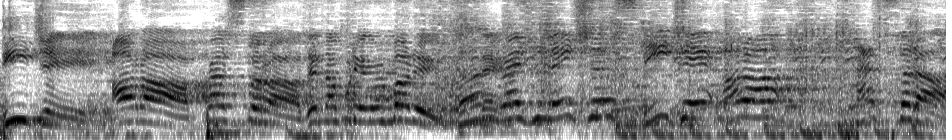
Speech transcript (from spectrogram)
DJ Ara Pastora, Then up with everybody. Congratulations, Next. DJ Ara Pastora.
